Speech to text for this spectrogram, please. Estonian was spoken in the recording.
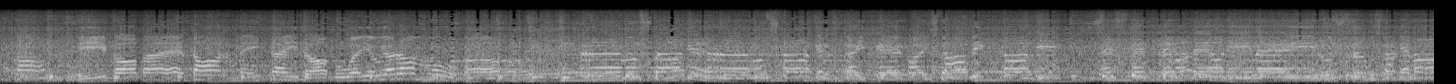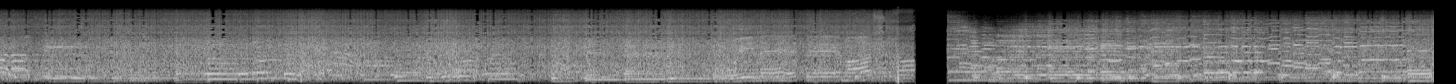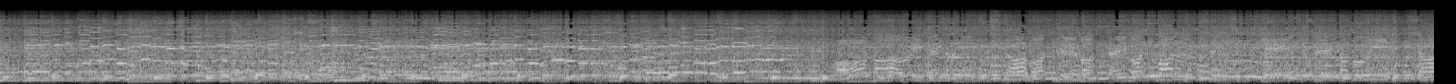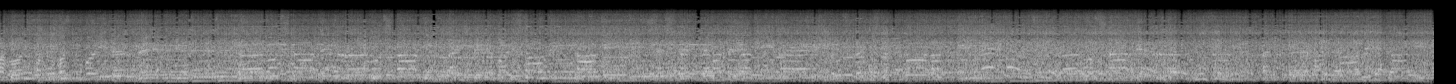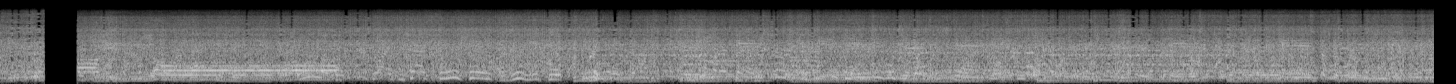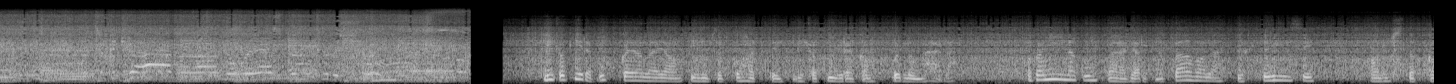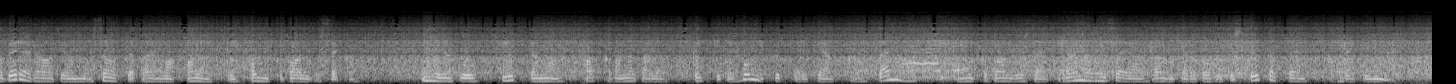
hakka. iga päev tarneid täidab uue jõu ja rammuga. rõõmustage, rõõmustage, päike paistab ikkagi, sest et tema teo nime London. Liiga kiire puhkajale ja ilmselt kohati liiga kiire ka põllumehele. aga nii nagu päev järgneb päevale ühteviisi, alustab ka Pereraadio oma saatepäeva alati hommikupalvusega. nii nagu lõppema hakkava nädala kõikidel hommikutel peab ka täna hommikupalvuse Rannamise ja Randjärve kogudust õpetaja Kare Künner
